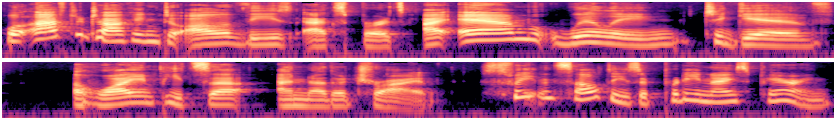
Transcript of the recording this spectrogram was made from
Well, after talking to all of these experts, I am willing to give a Hawaiian pizza another try. Sweet and salty is a pretty nice pairing.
